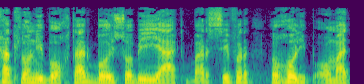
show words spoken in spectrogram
хатлони бохтар бо ҳисоби як бар сифр ғолиб омад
